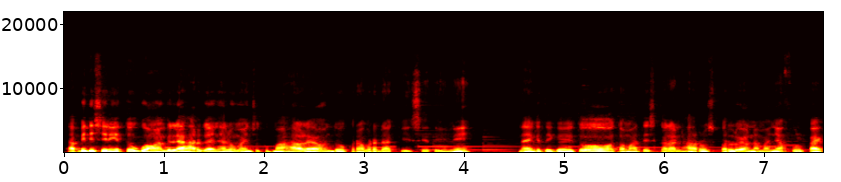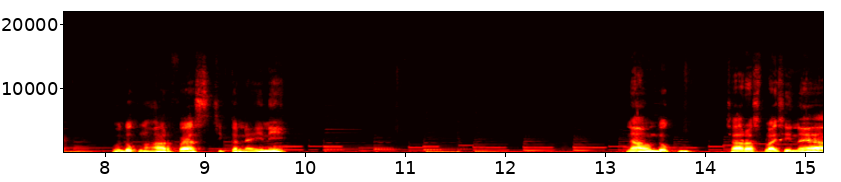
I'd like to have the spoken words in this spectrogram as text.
Tapi di sini tuh gue ngambilnya harganya lumayan cukup mahal ya untuk rubber ducky seat ini. Nah yang ketiga itu otomatis kalian harus perlu yang namanya full pack untuk ngeharvest chickennya ini. Nah untuk Cara splicingnya ya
